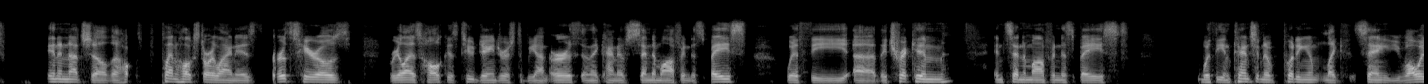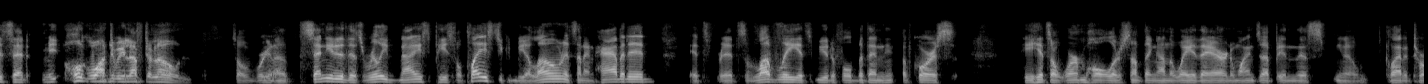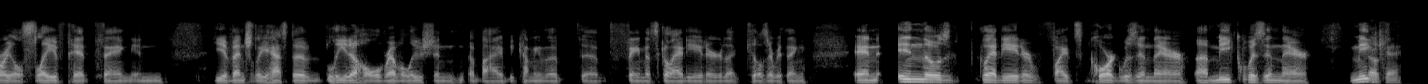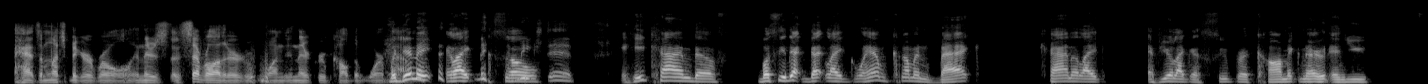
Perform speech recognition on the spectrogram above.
in a nutshell, the Planet Hulk storyline is Earth's heroes realize Hulk is too dangerous to be on Earth, and they kind of send him off into space. With the uh, they trick him and send him off into space with the intention of putting him like saying, "You've always said Hulk want to be left alone." So we're gonna send you to this really nice, peaceful place. You can be alone. It's uninhabited. It's it's lovely. It's beautiful. But then, of course, he hits a wormhole or something on the way there and winds up in this, you know, gladiatorial slave pit thing. And he eventually has to lead a whole revolution by becoming the the famous gladiator that kills everything. And in those gladiator fights, Korg was in there. Uh, Miek was in there. Miek Okay. has a much bigger role, and there's uh, several other ones in their group called the War. But then they like so Miek's dead. he kind of but see that that like him coming back, kind of like if you're like a super comic nerd and you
